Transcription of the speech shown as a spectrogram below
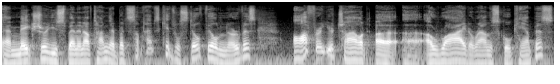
and make sure you spend enough time there. But sometimes kids will still feel nervous offer your child a, a, a, ride around the school campus.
